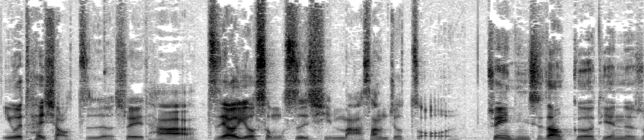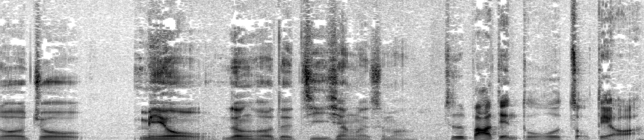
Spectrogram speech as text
因为太小只了，所以他只要有什么事情马上就走了。所以你是到隔天的时候就没有任何的迹象了，是吗？就是八点多走掉啊，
